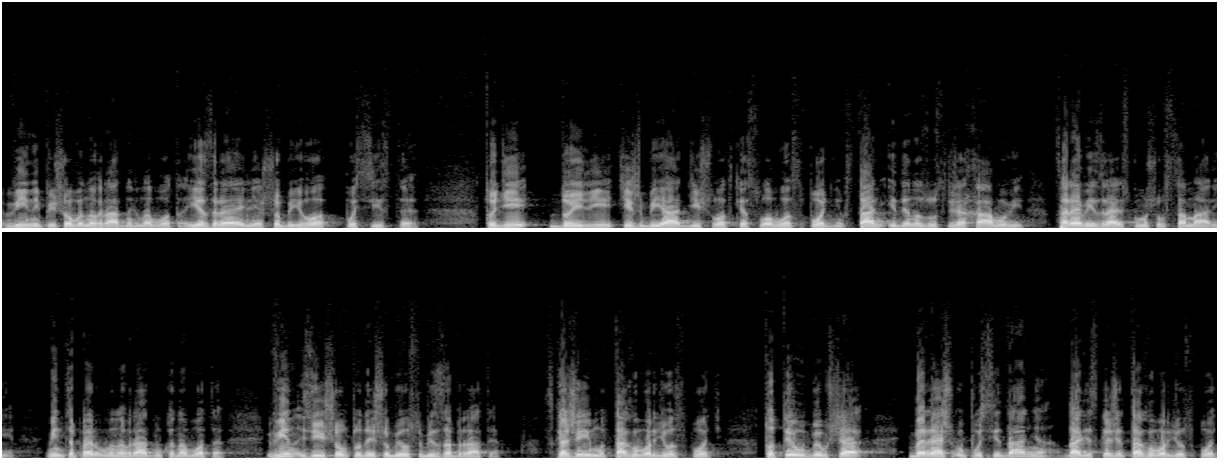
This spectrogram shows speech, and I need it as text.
він і пішов виноградник Навота, Єзраелія, щоб його посісти. Тоді до Іллі Тішбія дійшло таке слово Господнє. Встань, іди на зустріч Ахавові, цареві ізраїльському, що в Самарії. Він тепер у винограднику Навота. Він зійшов туди, щоб його собі забрати. Скажи йому, так говорить Господь, то ти убив ще береш у посідання, далі скажи, так говорить Господь,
